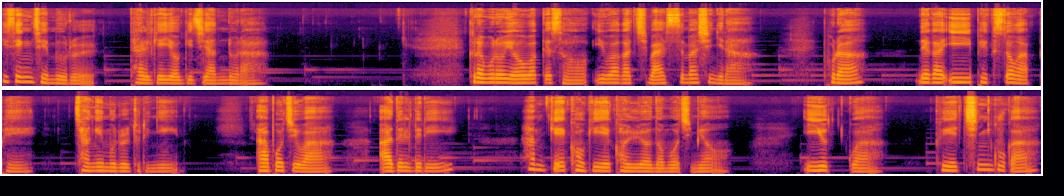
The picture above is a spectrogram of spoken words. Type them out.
희생 제물을 달게 여기지 않노라. 그러므로 여호와께서 이와 같이 말씀하시니라. 보라, 내가 이 백성 앞에 장애물을 두리니 아버지와 아들들이 함께 거기에 걸려 넘어지며 이웃과 그의 친구가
